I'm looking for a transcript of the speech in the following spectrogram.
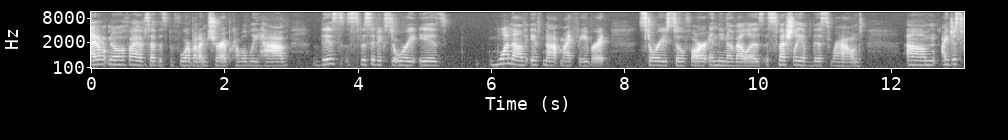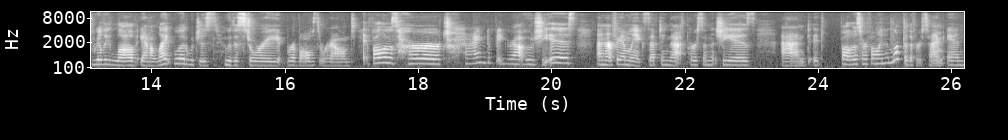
I don't know if I have said this before, but I'm sure I probably have. This specific story is one of, if not my favorite stories so far in the novellas, especially of this round. Um, I just really love Anna Lightwood, which is who the story revolves around. It follows her trying to figure out who she is and her family accepting that person that she is and it follows her falling in love for the first time and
